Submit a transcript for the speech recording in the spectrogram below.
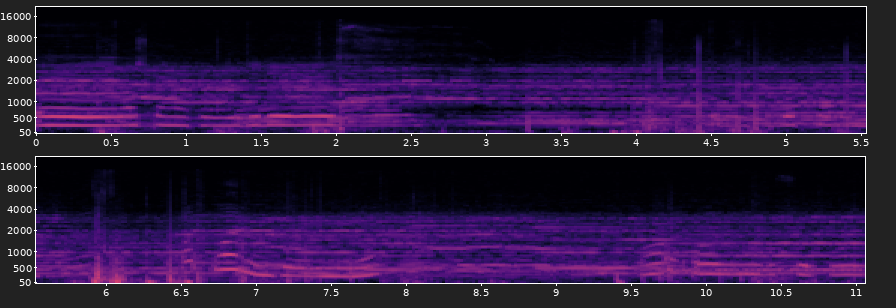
Ee, başka ne bir bakalım. Akvaryum. Aa, akvaryum bu sefer.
